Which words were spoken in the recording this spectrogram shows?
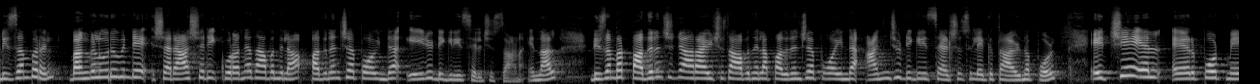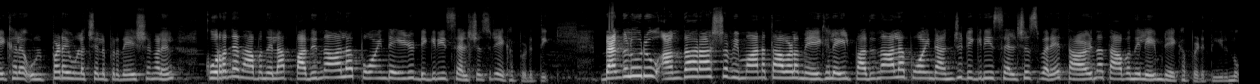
ഡിസംബറിൽ ബംഗളൂരുവിന്റെ ശരാശരി കുറഞ്ഞ താപനില പതിനഞ്ച് പോയിന്റ് ഏഴ് ഡിഗ്രി സെൽഷ്യസ് ആണ്. എന്നാൽ ഡിസംബർ പതിനഞ്ച് ഞായറാഴ്ച താപനില പതിനഞ്ച് പോയിന്റ് അഞ്ച് ഡിഗ്രി സെൽഷ്യസിലേക്ക് താഴ്ന്നപ്പോൾ എച്ച് എ എൽ എയർപോർട്ട് മേഖല ഉൾപ്പെടെയുള്ള ചില പ്രദേശങ്ങളിൽ കുറഞ്ഞ താപനില പതിനാല് പോയിന്റ് ഏഴ് ഡിഗ്രി സെൽഷ്യസ് രേഖപ്പെടുത്തി. ബംഗളൂരു അന്താരാഷ്ട്ര വിമാനത്താവള മേഖലയിൽ പതിനാല് പോയിന്റ് അഞ്ച് ഡിഗ്രി സെൽഷ്യസ് വരെ താഴ്ന്ന താപനിലയും രേഖപ്പെടുത്തിയിരുന്നു.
